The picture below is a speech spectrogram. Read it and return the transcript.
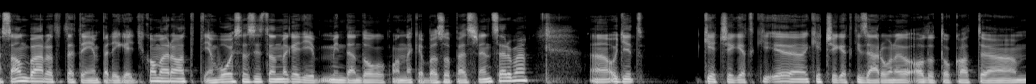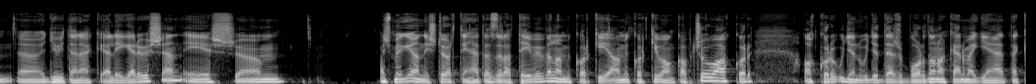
soundbar, a tetején pedig egy kamera, tehát ilyen voice assistant, meg egyéb minden dolgok vannak ebbe az OPS rendszerbe. Ugye itt kétséget, kétséget kizáró adatokat gyűjtenek elég erősen, és és még olyan is történhet ezzel a tévével, amikor ki, amikor ki van kapcsolva, akkor, akkor ugyanúgy a dashboardon akár megjelenhetnek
